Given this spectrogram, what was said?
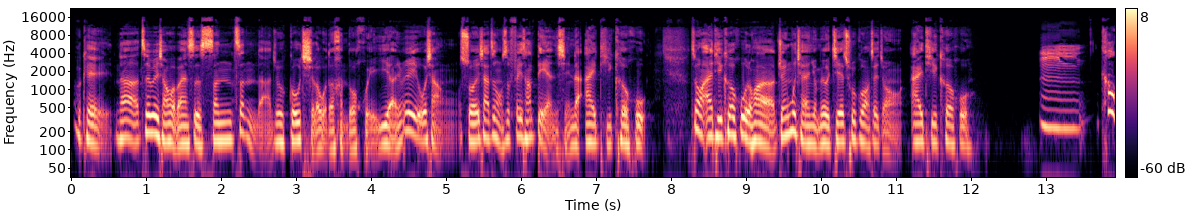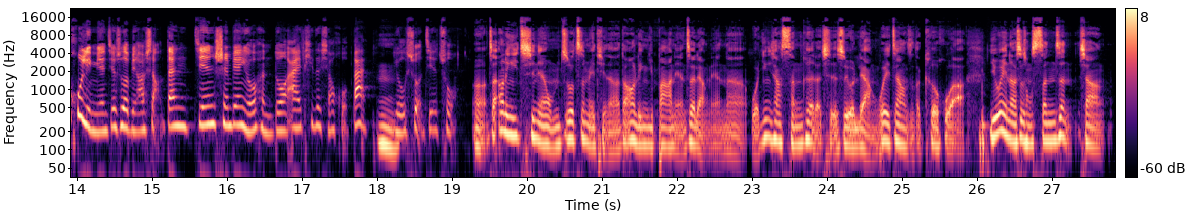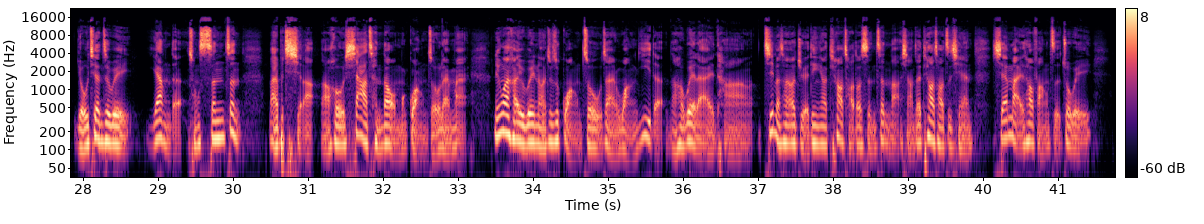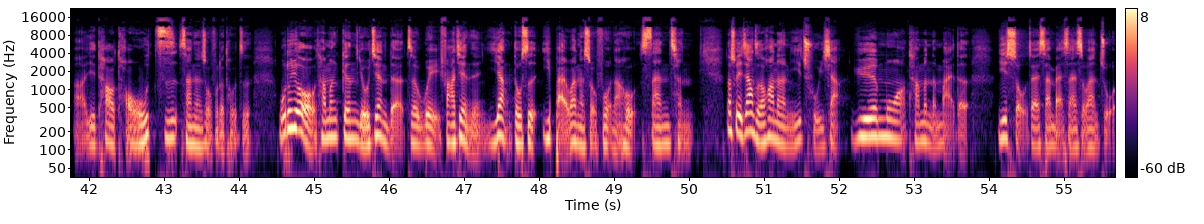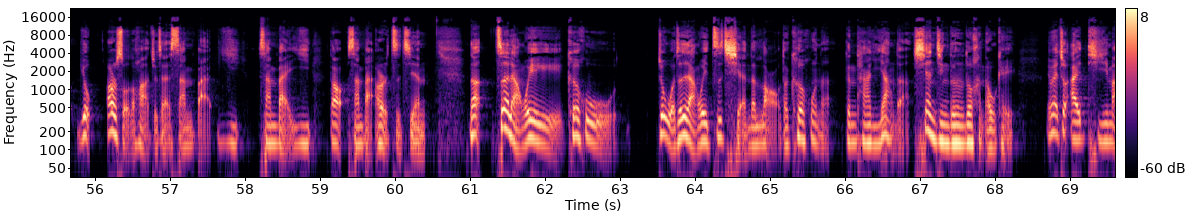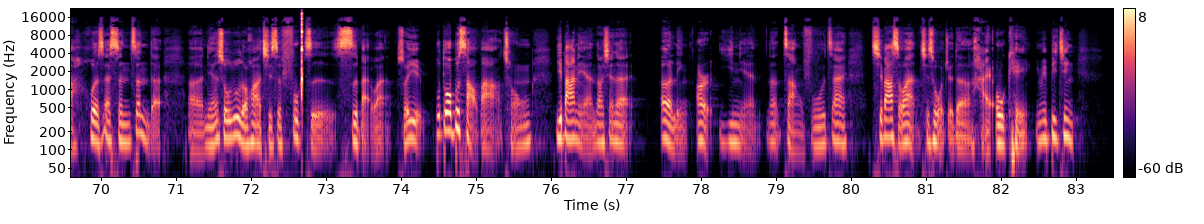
OK，那这位小伙伴是深圳的，就勾起了我的很多回忆啊。因为我想说一下，这种是非常典型的 IT 客户。这种 IT 客户的话，君目前有没有接触过这种 IT 客户？嗯，客户里面接触的比较少，但今天身边有很多 IT 的小伙伴嗯，有所接触。呃，在二零一七年我们做自媒体呢，到二零一八年这两年呢，我印象深刻的其实是有两位这样子的客户啊，一位呢是从深圳，像邮件这位一样的，从深圳买不起了，然后下沉到我们广州来买；另外还有一位呢，就是广州在网易的，然后未来他基本上要决定要跳槽到深圳了，想在跳槽之前先买一套房子作为。啊，一套投资三成首付的投资，无独有偶，他们跟邮件的这位发件人一样，都是一百万的首付，然后三成。那所以这样子的话呢，你除一下，约摸他们能买的一手在三百三十万左右，二手的话就在三百一、三百一到三百二之间。那这两位客户，就我这两位之前的老的客户呢，跟他一样的现金真的都很 OK。因为做 IT 嘛，或者在深圳的，呃，年收入的话，其实负是四百万，所以不多不少吧。从一八年到现在二零二一年，那涨幅在七八十万，其实我觉得还 OK。因为毕竟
